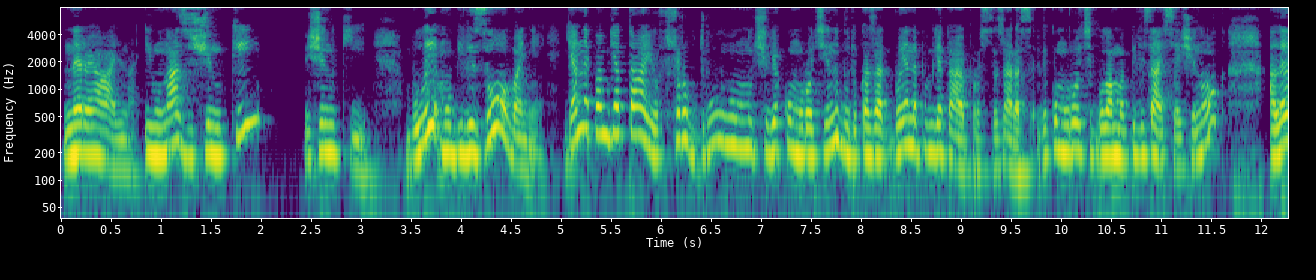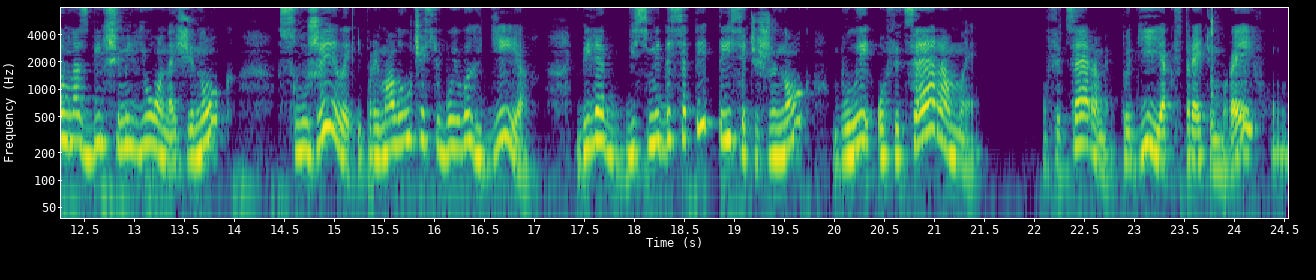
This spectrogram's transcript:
нереальна. І у нас жінки жінки були мобілізовані. Я не пам'ятаю, в 42-му чи в якому році, я не буду казати, бо я не пам'ятаю просто зараз, в якому році була мобілізація жінок, але у нас більше мільйона жінок служили і приймали участь у бойових діях. Біля 80 тисяч жінок були офіцерами, офіцерами, тоді як в Третьому рейху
